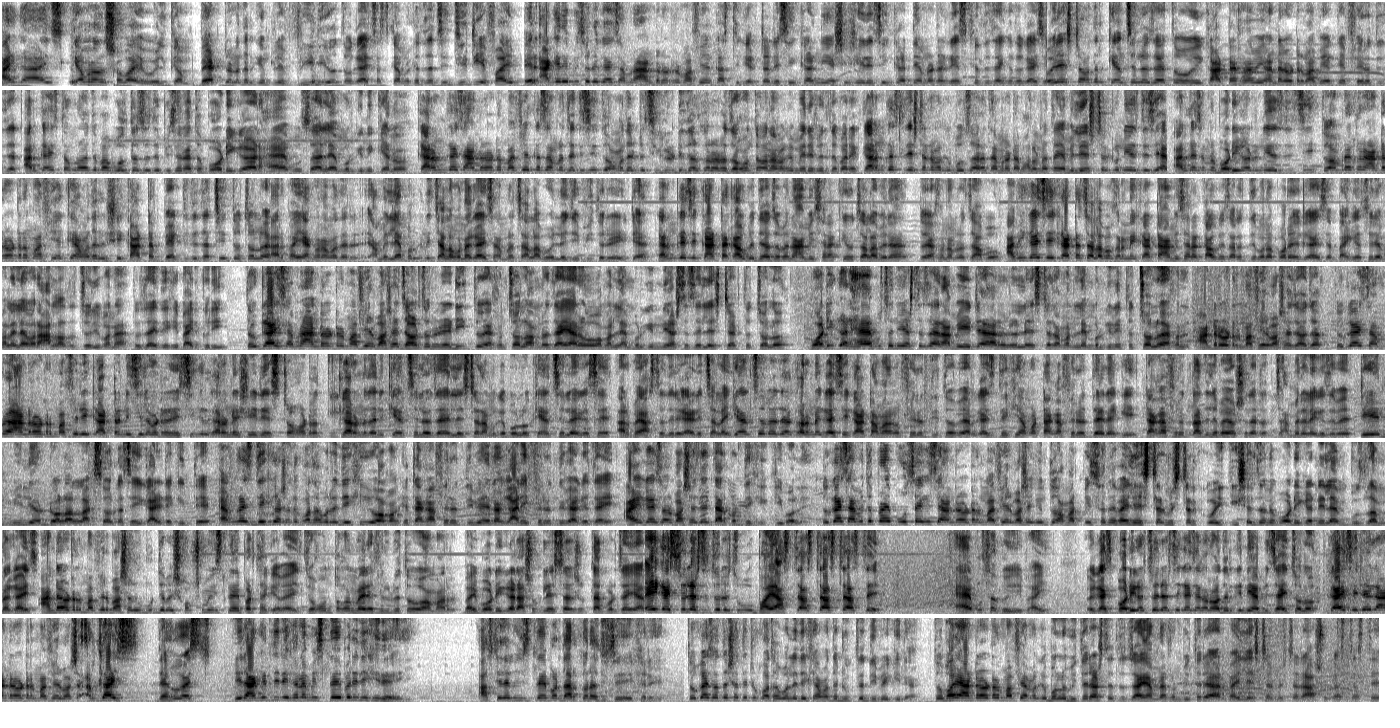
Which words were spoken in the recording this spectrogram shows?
Hi guys কেমন আছো সবাই? Welcome back to another game play video তো গাইস আজকে আমরা খেলতে যাচ্ছি জিটিএ ফাইভ এর আগের এপিসোডে গাইস আমরা আন্ডারওয়াটার মাফিয়ার কাছ থেকে একটা রেসিং কার নিয়ে আসি সেই রেসিং কার দিয়ে আমরা একটা রেস খেলতে চাই। কিন্তু গাইস ওই রেসটা আমাদের ক্যান্সেল হয়ে যায়। তো ওই কারটা এখন আমি আন্ডারওয়াটার মাফিয়াকে ফেরত দিতে যাই আর গাইস তোমরা হয়তো বা বলতেছো যে পিছনে এত বডিগার্ড হায়াবুসা ল্যাম্বরগিনি কেন? কারণ গাইস আন্ডারওয়াটার মাফিয়ার কাছে আমরা যেতেছি তো আমাদের একটু সিকিউরিটি দরকার। ওরা যখন তখন আমাকে মেরে ফেলতে পারে। কারণ গাইস লেস্টার আমাকে বলছে, আর, তেমন একটা ভালো না, তাই আমি লেস্টারকে নিয়ে এসেছি। আর গাইস আমরা বডিগার্ড নিয়ে এসেছি। তো আমরা এখন আন্ডারওয়াটার মাফিয়াকে আমাদের সেই কারটা ব্যাগ দিতে যাচ্ছি। তো চলো আর ভাই, এখন আমাদের আমি ল্যাম্বরগিনি চালাবো না গাইস আমরা চালাবো হইল যে ভিতরে এইটা। কারণ এই কারটা কাউকে দেওয়া যাবে না, আমি ছাড়া কেউ চালাবে না, তো এখন আমরা যাব। আমি গাইস এই কারটা চালাবো, কারণ এই কারটা আমি ছাড়া কাউকে চালাতে দেবো না। পরে গাইস ভাইকে চুরে ফেলাইলে আবার আলাদা জরিমানা। তো যাই দেখি, বাইর করি। তো গাইস আমরা আন্ডারওয়াটার মাফিয়ার বাসায় যাওয়ার জন্য রেডি তো এখন চলো, আমরা যাই, আর আমার ল্যাম্বরগিনি নিয়ে আসতেছে লেস্টার তো চলো। বডি কার হ্যাঁ বুঝে নিয়ে আসতেছে, আর আমি এটা আর লেস্টার আমার ল্যাম্বরগিনি তো চলো এখন আন্ডারওয়াটার মাফিয়ার বাসায় যাওয়া যাক। তো গাইস আমরা আন্ডার আন্ডারওয়াটার মাফিয়ার এই কারটা নিয়েছিলাম একটা রেসিং এর কারণে, সেই রেসটা হঠাৎ কি কারণে জানি ক্যান্সেল হয়ে যায়। লেস্টার আমাকে বলল ক্যান্সেল হয়ে গেছে। আর ভাই, আস্তে ধীরে গাড়ি চালাই। ক্যান্সেল হয়ে যাওয়ার কারণে গাইস এই কারটা আমার ফেরত দিতে হবে। আর গাইস দেখি আমার টাকা ফেরত দেয় নাকি। টাকা ফেরত না দিলে ভাই, ওর সাথে একটা ঝামেলা লেগে যাবে। টেন মিলিয়ন ডলার লাগছে ওর কাছে এই গাড়িটা কিনতে। এখন গাইস দেখি ওর সাথে কথা বলে দেখি, ও আমাকে টাকা ফেরত দিবে না গাড়ি ফেরত দিবে, আগে যাই। আগে গাইস ওর বাসায় যাই, তারপর দেখি কি বলে। তো গাইস আমি তো প্রায় পৌঁছে গেছি আন্ডারওয়াটার মাফিয়ার বাসায়, কিন্তু আমার পিছনে ভাই লেস্টার মিস্টার কই, কিসের জন্য বডিগার্ড নিলে আমি বুঝলাম না গাইস আন্ডারওয়াটার মাফিয়ার বাসার উপর দিয়ে ভাই, সবসময় স্নাইপার থাকে ভাই। যখন তখন মেরে ফেলবে তো আমার ভাই বডিগার্ড আসুক লেস্টার আসুক, তারপর যাই। এই গাইস চলে আসছে চলে আসছে। ও ভাই, আস্তে আস্তে আস্তে আস্তে। হ্যাঁ বুঝা কই, ভাই? ওই গাইস বডিগার্ড চলে আসছে গাইস এখন ওদেরকে নিয়ে আমি যাই, চলো। গাইস এটা হলো আন্ডার ওয়াটার মাফিয়ার বাসা আর গাইস দেখো গাইস এর আগের দিন এখানে আমি স্নাইপারই দেখি নেই। আজকে দেখো স্নাইপার দাঁড় করা দিচ্ছে এখানে। তো গাইস ওদের সাথে একটু কথা বলে দেখি আমাদের ঢুকতে দিবে কিনা। তো ভাই আন্ডার ওয়াটার মাফিয়া আমাকে বলল ভিতরে আসতে, তো যাই, আমরা এখন ভিতরে। আর ভাই, লেস্টার মেস্টার আসুক আস্তে আস্তে।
